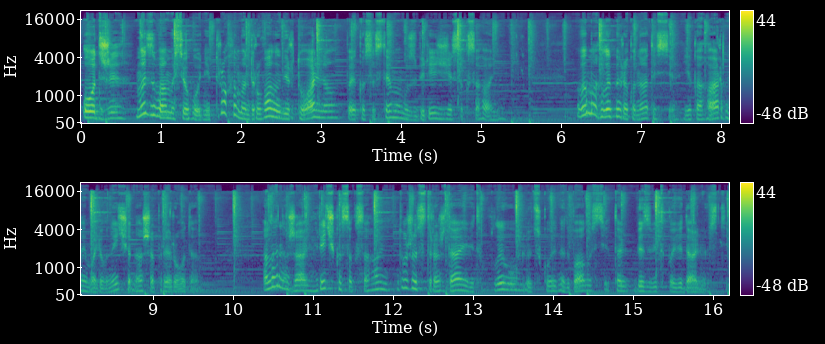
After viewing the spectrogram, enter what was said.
Отже, ми з вами сьогодні трохи мандрували віртуально по екосистемам узбережжя Саксагані. Ви могли переконатися, яка гарна і мальовнича наша природа. Але, на жаль, річка Саксагань дуже страждає від впливу людської недбалості та безвідповідальності.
